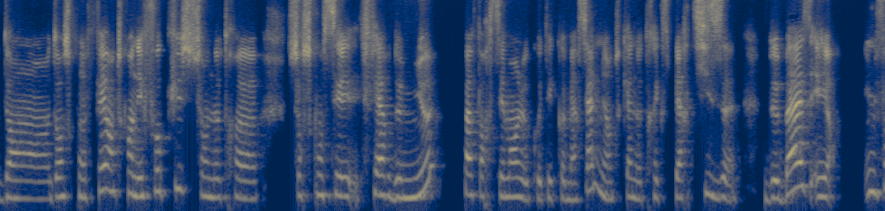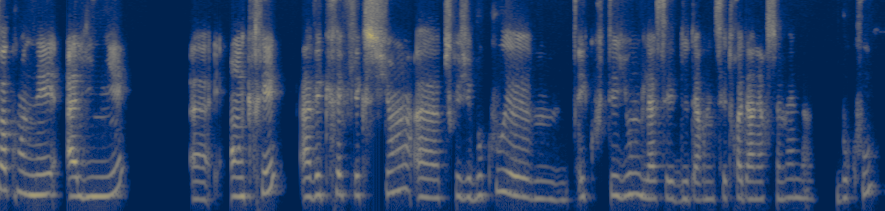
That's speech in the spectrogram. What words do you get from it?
dans, dans, ce qu'on fait. En tout cas, on est focus sur, notre, sur ce qu'on sait faire de mieux pas forcément le côté commercial, mais en tout cas notre expertise de base. Et une fois qu'on est aligné, euh, ancré, avec réflexion, euh, parce que j'ai beaucoup euh, écouté Jung là, ces, deux dernières, ces trois dernières semaines, beaucoup.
